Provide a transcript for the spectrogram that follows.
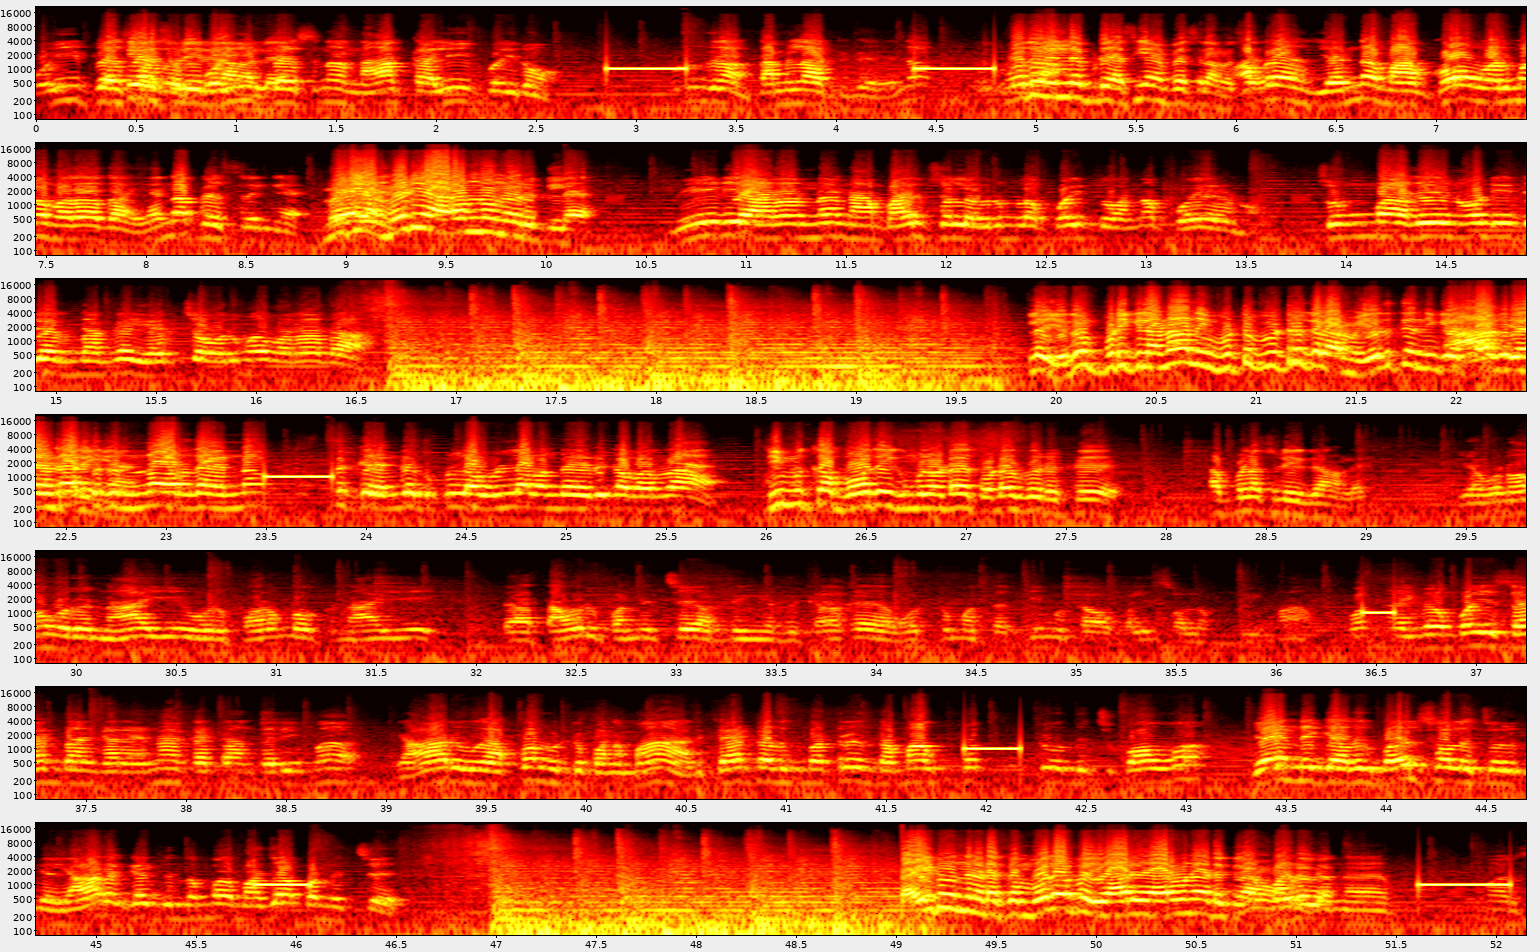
பொய் பேச பொய். பேசுனா நான் கழுவி போயிடும். தமிழ்நாட்டுக்கு. என்ன? பொதுவில் இப்படி அசிங்கமா பேசலாமா அப்புறம் என்ன மா- கோவம் வருமா வராதா? என்ன பேசுறீங்க? மீடியா மீடியா ஒண்ணு இருக்குல்ல. மீடியா ஆரோன்னா நான் பதில் சொல்ல விரும்பல போயிட்டு வந்தா போயிடணும். சும்மா அதே நோண்டிட்டே இருந்தாங்க எரிச்ச வருமா வராதா? இல்ல எதுவும் பிடிக்கலன்னா நீங்க விட்டு விட்டுருக்கலாமே. எதுக்கு நீங்க பண்றீங்க? இன்னொருத்தன் என்ன எங்கதுக்குள்ள உள்ள வந்து எடுக்க வர்றேன்? திமுக போதை கும்பலோட தொடர்பு இருக்கு. அப்படிலாம் சொல்லியிருக்காங்களே. எவனோ ஒரு நாய் ஒரு புறம்போக்கு நாய் தவறு பண்ணுச்சு அப்படிங்கிறதுக்காக ஒட்டுமொத்த திமுகவை பழி சொல்ல முடியுமா? இவன் போய் சேர்ந்தாங்காரன் என்ன கேட்டான் தெரியுமா? யாரு அப்பா விட்டு பணமா அது கேட்டதுக்கு மாத்திரம் இந்த அம்மா வந்துச்சு கோவம். ஏன் இன்னைக்கு அதுக்கு பதில் சொல்ல சொல்லுங்க? யாரை கேட்டு இந்த அம்மா மஜா பண்ணுச்சு? ரைடு வந்து நடக்கும் போது அப்ப யாரு யாரும் எடுக்கலாம்.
